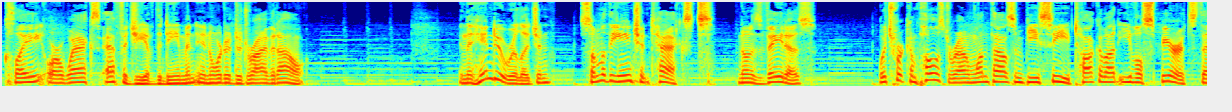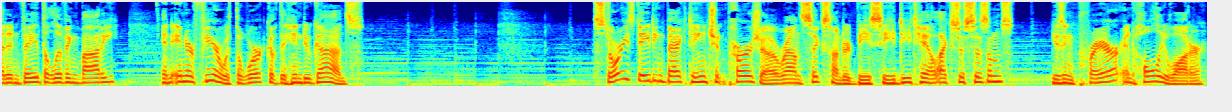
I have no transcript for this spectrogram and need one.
clay or wax effigy of the demon in order to drive it out. In the Hindu religion, some of the ancient texts, known as Vedas, which were composed around 1000 BC, talk about evil spirits that invade the living body and interfere with the work of the Hindu gods. Stories dating back to ancient Persia around 600 BC detail exorcisms using prayer and holy water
